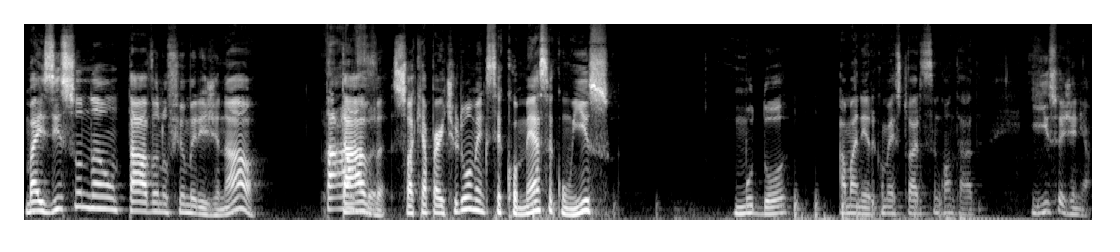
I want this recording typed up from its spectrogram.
mas isso não tava no filme original? Tava. Tava. Só que a partir do momento que você começa com isso, mudou a maneira como a história está sendo contada. E isso é genial.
